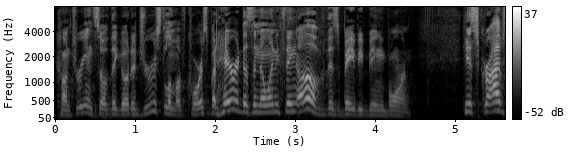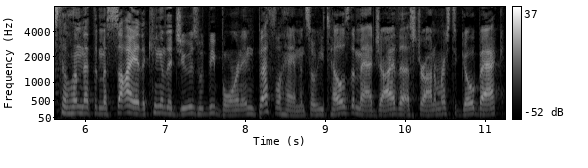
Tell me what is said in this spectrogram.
country, and so they go to Jerusalem, of course. But Herod doesn't know anything of this baby being born. His scribes tell him that the Messiah, the King of the Jews, would be born in Bethlehem. And so he tells the Magi, the astronomers, to go back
